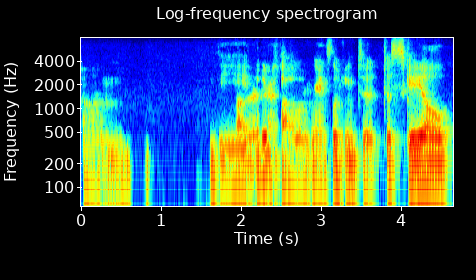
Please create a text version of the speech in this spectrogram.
um, the Other other, style of grants looking to to scale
